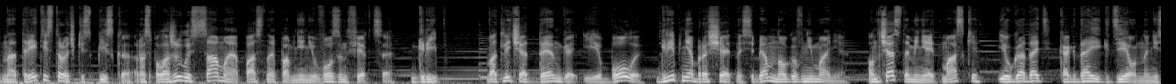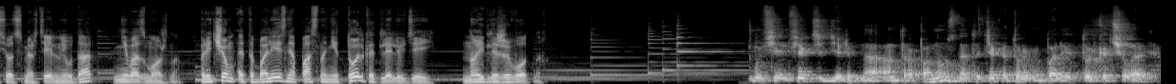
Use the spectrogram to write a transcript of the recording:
На третьей строчке списка расположилась самая опасная, по мнению ВОЗ, инфекция – грипп. В отличие от денга и эболы, грипп не обращает на себя много внимания. Он часто меняет маски, и угадать, когда и где он нанесет смертельный удар, невозможно. Причем эта болезнь опасна не только для людей, но и для животных. Мы все инфекции делим на антропонозные, это те, которыми болеет только человек.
